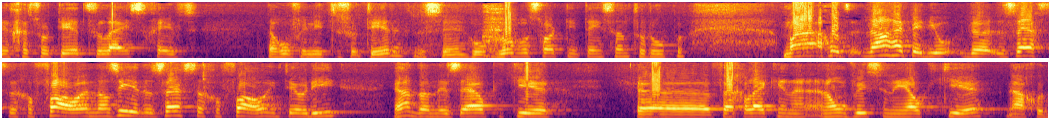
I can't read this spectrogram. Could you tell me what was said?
een gesorteerde lijst geeft, dan hoef je niet te sorteren. Dus je hoeft bubbelsort niet eens aan te roepen. Maar goed, dan heb je die, de zesde geval. En dan zie je de zesde geval in theorie. Ja, dan is elke keer eh, vergelijking en omwisseling elke keer. Nou goed,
